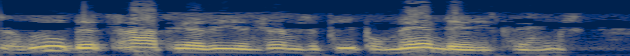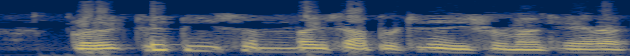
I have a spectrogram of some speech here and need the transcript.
a little bit top heavy in terms of people mandating things. But it could be some nice opportunities for Montana.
